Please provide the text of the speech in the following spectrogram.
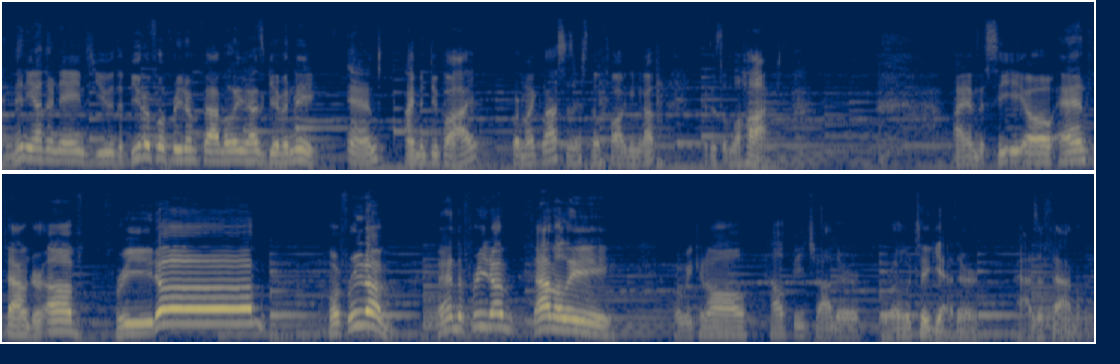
and many other names you, the beautiful Freedom Family, has given me. And I'm in Dubai, where my glasses are still fogging up because it's a little hot. I am the CEO and founder of Freedom for Freedom and the Freedom Family where we can all help each other grow together as a family.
